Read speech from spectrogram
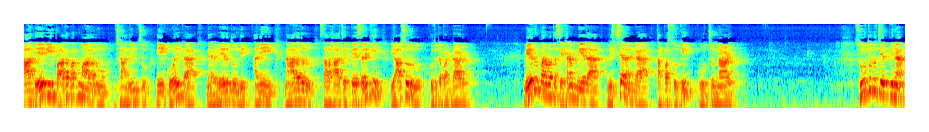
ఆ దేవి పాదపద్మాలను ధ్యానించు. నీ కోరిక నెరవేరుతుంది అని నారదుడు సలహా చెప్పేసరికి వ్యాసుడు కుదుటపడ్డాడు. మేరుపర్వత శిఖరం మీద నిశ్చలంగా తపస్సుకి కూర్చున్నాడు. సూతుడు చెప్పిన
